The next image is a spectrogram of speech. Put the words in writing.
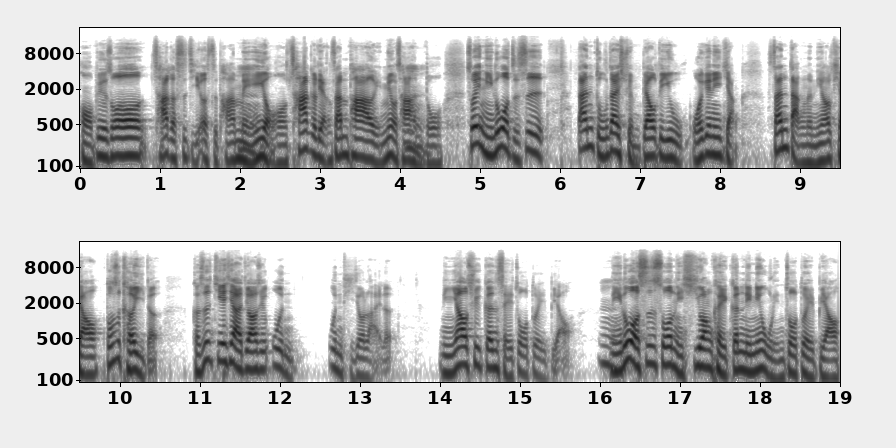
哦，比如说差个十几二十趴没有哦，差个两三趴而已，没有差很多。嗯、所以你如果只是单独在选标的物，我会跟你讲，三档的，你要挑都是可以的。可是接下来就要去问问题就来了，你要去跟谁做对标？嗯、你如果是说你希望可以跟零零五零做对标，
